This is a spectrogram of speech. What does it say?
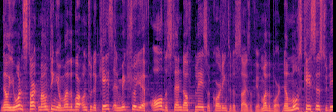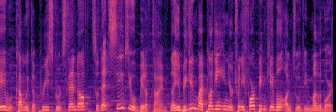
Now you want to start mounting your motherboard onto the case and make sure you have all the standoff placed according to the size of your motherboard. Now most cases today would come with a pre-screwed standoff so that saves you a bit of time. Now you begin by plugging in your 24 pin cable onto the motherboard.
